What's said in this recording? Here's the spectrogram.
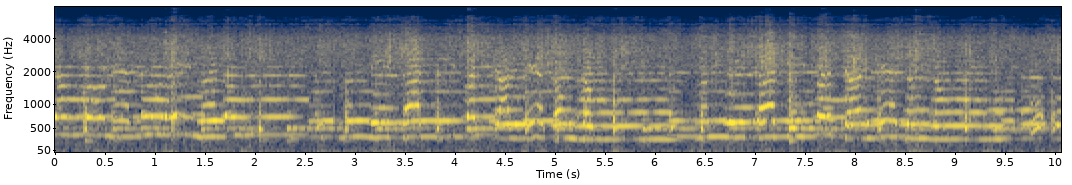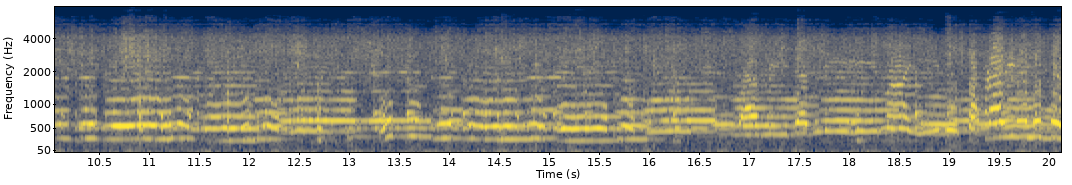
रंगो नंर मलंग काली बचो संग સફરાવીને મૂકો.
